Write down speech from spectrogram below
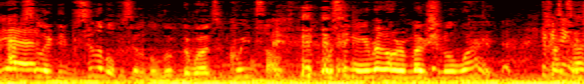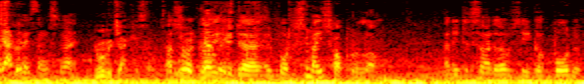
Yeah. absolutely syllable for syllable the, the words of Queen songs. We're singing in a rather emotional way. He'll be doing the Jacko songs tonight. You will be Jacko songs. I saw a guy who'd, uh, brought a space hopper along, and he decided, obviously, he got bored of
